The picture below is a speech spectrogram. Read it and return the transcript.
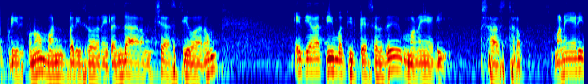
எப்படி இருக்கணும் மண் பரிசோதனையிலேருந்து ஆரம்பித்து அஸ்திவாரம். இது எல்லாத்தையும் பற்றி பேசுகிறது மனையடி சாஸ்திரம். மனையடி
